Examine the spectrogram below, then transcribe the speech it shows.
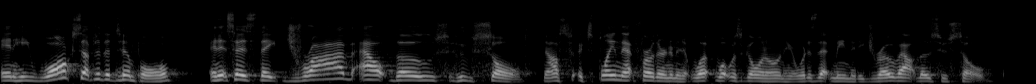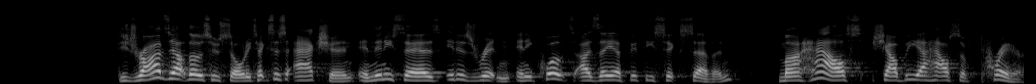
and he walks up to the temple and it says they drive out those who sold. Now, I'll explain that further in a minute. What, what was going on here? What does that mean that he drove out those who sold? He drives out those who sold. He takes this action, and then he says, It is written, and he quotes Isaiah 56 7, My house shall be a house of prayer.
